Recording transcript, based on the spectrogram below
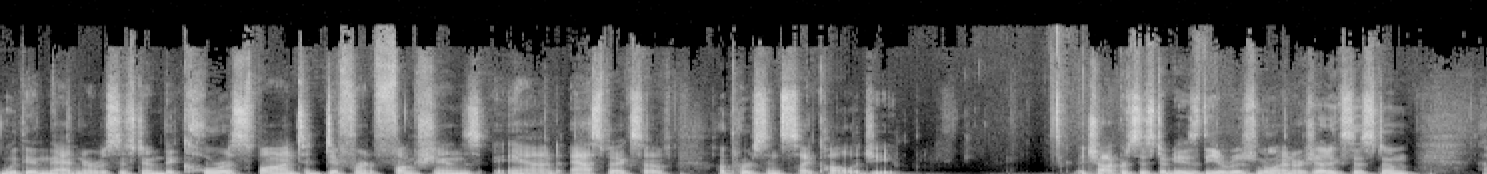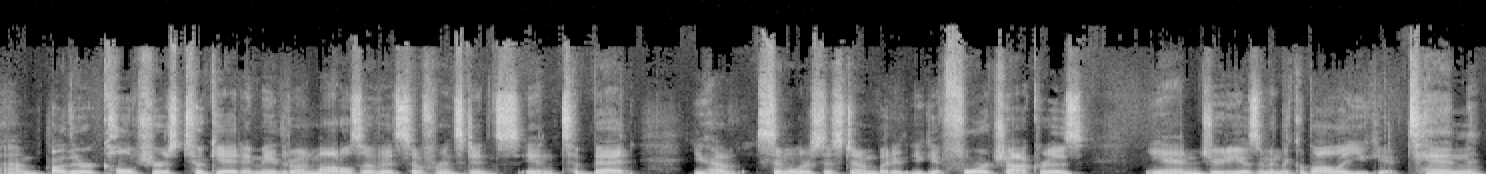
within that nervous system that correspond to different functions and aspects of a person's psychology. The chakra system is the original energetic system. Um, other cultures took it and made their own models of it. So, for instance, in Tibet, you have similar system, but it, you get four chakras. In Judaism and the Kabbalah, you get 10,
